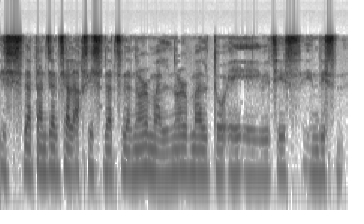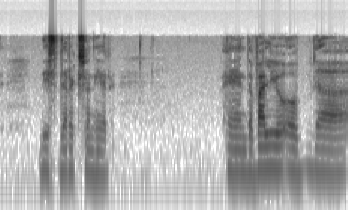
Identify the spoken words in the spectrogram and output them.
This is the tangential axis, that's the normal, normal to AA, which is in this, this direction here. And the value of the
